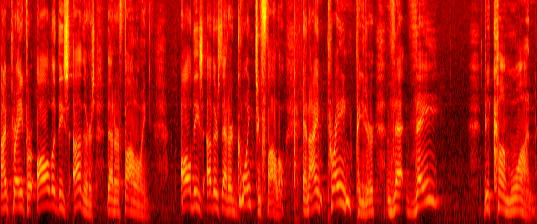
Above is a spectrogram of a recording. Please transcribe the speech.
I'm praying for all of these others that are following, all these others that are going to follow. And I'm praying, Peter, that they become one,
